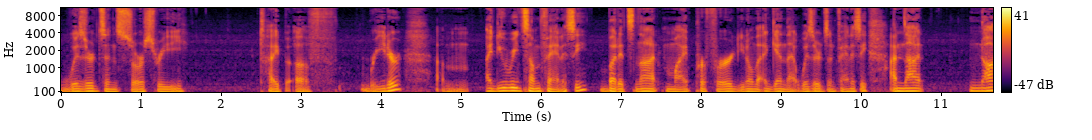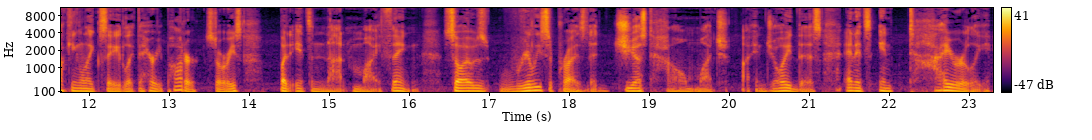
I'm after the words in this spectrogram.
wizards and sorcery type of reader. Um, I do read some fantasy, but it's not my preferred, you know, that again, that wizards and fantasy. I'm not knocking like say like the Harry Potter stories, but it's not my thing. So I was really surprised at just how much I enjoyed this. And it's entirely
